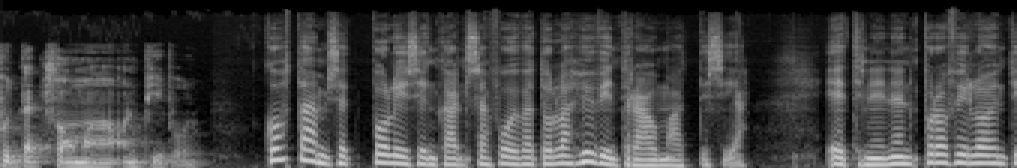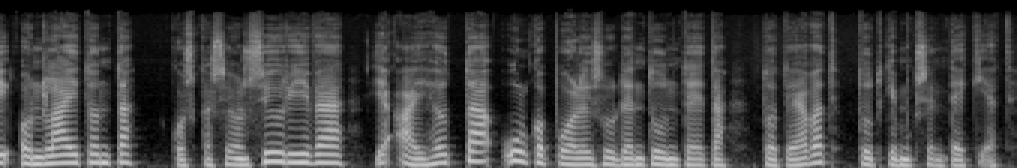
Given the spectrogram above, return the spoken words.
put that trauma on people. Kohtaamiset poliisin kanssa voivat olla hyvin traumaattisia. Etninen profilointi on laitonta koska se on syrjivää ja aiheuttaa ulkopuolisuuden tunteita, toteavat tutkimuksen tekijät.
